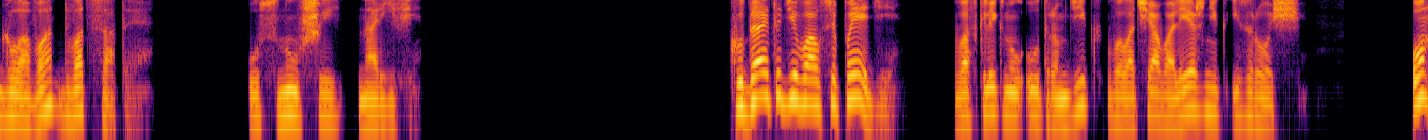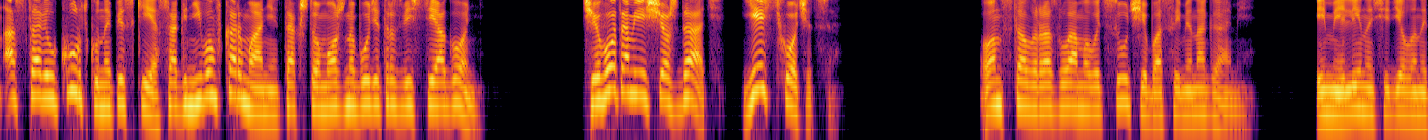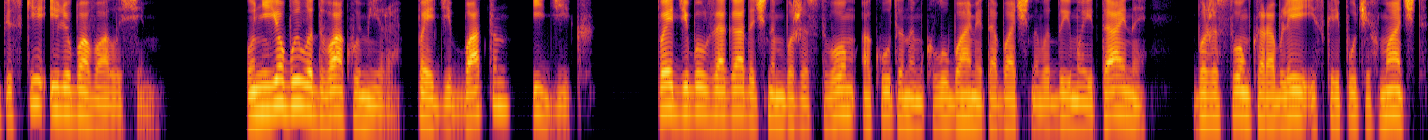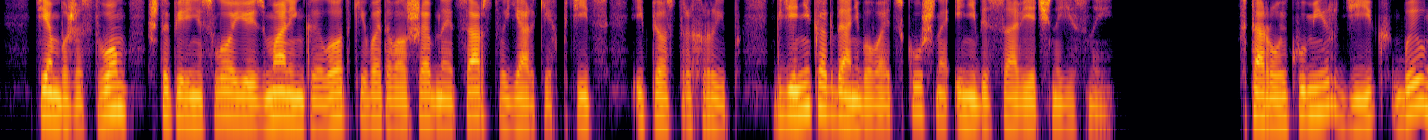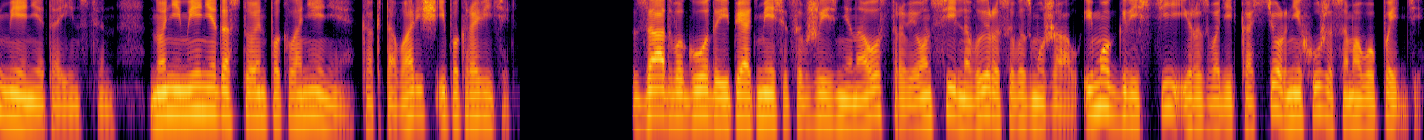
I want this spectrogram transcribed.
Глава 20. Уснувший на рифе. «Куда это девался Пэдди?» — воскликнул утром Дик, волоча валежник из рощи. «Он оставил куртку на песке с огнивом в кармане, так что можно будет развести огонь. Чего там еще ждать? Есть хочется!» Он стал разламывать сучья босыми ногами. Эмилина сидела на песке и любовалась им. У нее было два кумира — Пэдди Баттон и Дик. Пэдди был загадочным божеством, окутанным клубами табачного дыма и тайны, божеством кораблей и скрипучих мачт, тем божеством, что перенесло ее из маленькой лодки в это волшебное царство ярких птиц и пестрых рыб, где никогда не бывает скучно и небеса вечно ясны. Второй кумир, Дик, был менее таинствен, но не менее достоин поклонения, как товарищ и покровитель. За два года и пять месяцев жизни на острове он сильно вырос и возмужал, и мог грести и разводить костер не хуже самого Пэдди.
